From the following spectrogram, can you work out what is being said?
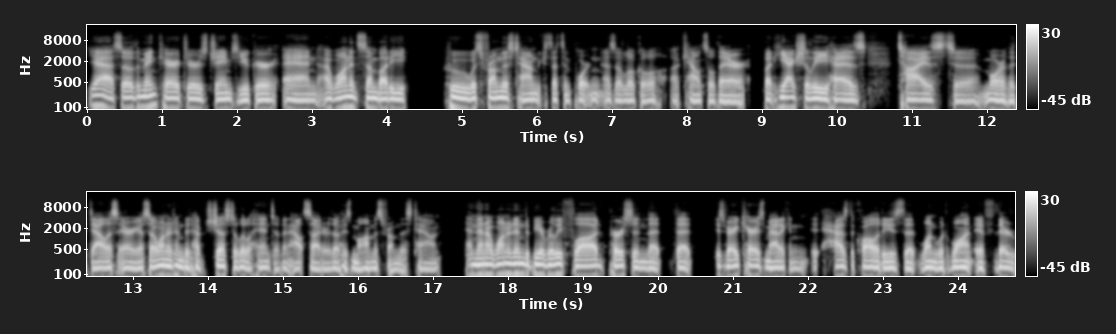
Yeah, so the main character is James Euchre, and I wanted somebody who was from this town because that's important as a local uh, counsel there. But he actually has ties to more of the Dallas area. So I wanted him to have just a little hint of an outsider, though his mom is from this town. And then I wanted him to be a really flawed person that that is very charismatic and it has the qualities that one would want if their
